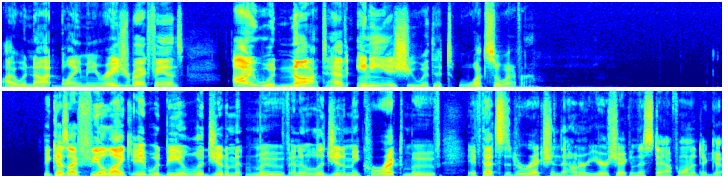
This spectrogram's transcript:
I would not blame any Razorback fans. I would not have any issue with it whatsoever. Because I feel like it would be a legitimate move and a legitimately correct move if that's the direction that Hunter Yurachek and the staff wanted to go.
